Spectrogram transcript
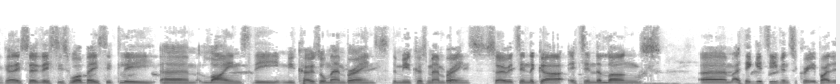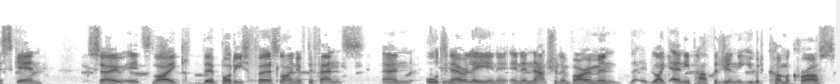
Okay, so this is what basically um, lines the mucosal membranes, the mucous membranes. So it's in the gut, it's in the lungs. Um, I think it's even secreted by the skin. So it's like the body's first line of defense. And ordinarily, in a, in a natural environment, like any pathogen that you would come across,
